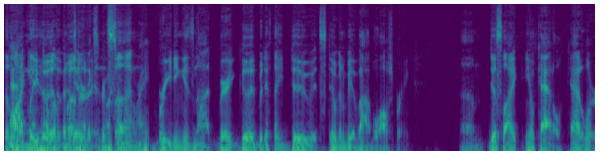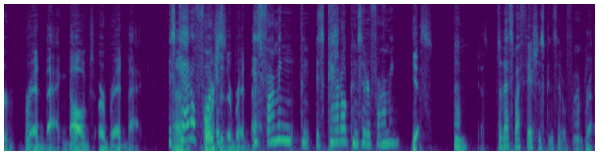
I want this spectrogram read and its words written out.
the Adding likelihood of bit of mother and every once in a while, son right? breeding is not very good. But if they do, it's still going to be a viable offspring. Um, just like you know, cattle. Cattle are bred back. Dogs are bred back. Is Uh, cattle far- horses is- are bred back. Is farming is cattle considered farming? yes. Um, Yes. So that's why fish is considered farming. Right.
